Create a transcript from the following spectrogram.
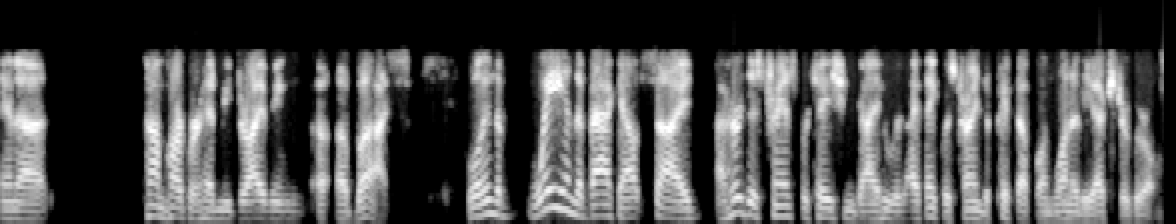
and uh, Tom Harper had me driving a, a bus. Well, in the way in the back outside, I heard this transportation guy who was, I think was trying to pick up on one of the extra girls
